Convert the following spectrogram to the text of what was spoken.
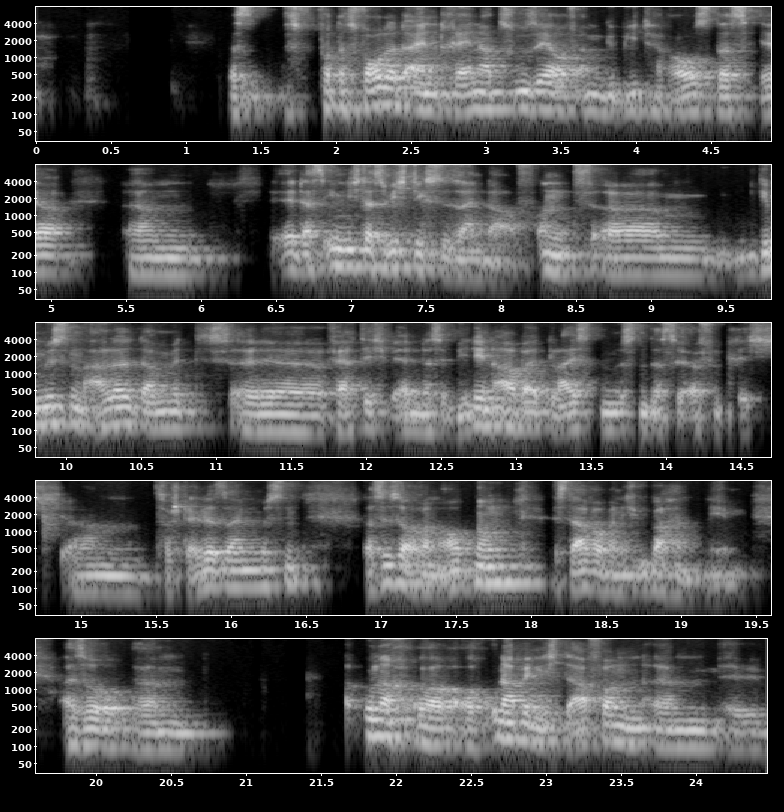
das, das, fordert einen Trainer zu sehr auf einem Gebiet heraus, dass er ähm, dass ihm nicht das Wichtigste sein darf. Und ähm, die müssen alle damit äh, fertig werden, dass sie Medienarbeit leisten müssen, dass sie öffentlich ähm, zur Stelle sein müssen. Das ist auch in Ordnung. Es darf aber nicht überhand nehmen. Also ähm, unab auch unabhängig davon, ähm, äh,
